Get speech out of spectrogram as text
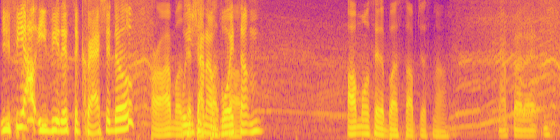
You see how easy it is to crash it though? Or I almost Were you trying to avoid stop. something? Almost hit a bus stop just now. I saw that.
